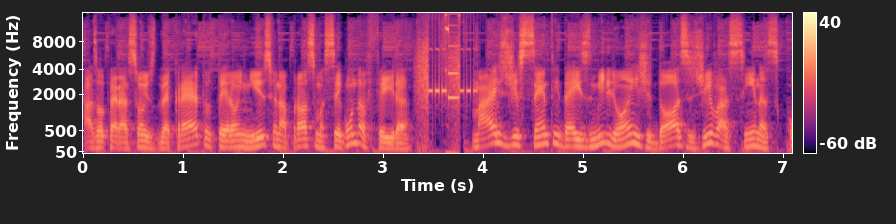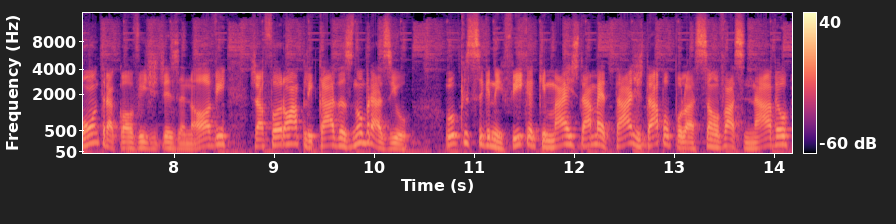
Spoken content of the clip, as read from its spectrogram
As alterações do decreto terão início na próxima segunda-feira. Mais de 110 milhões de doses de vacinas contra a Covid-19 já foram aplicadas no Brasil, o que significa que mais da metade da população vacinável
